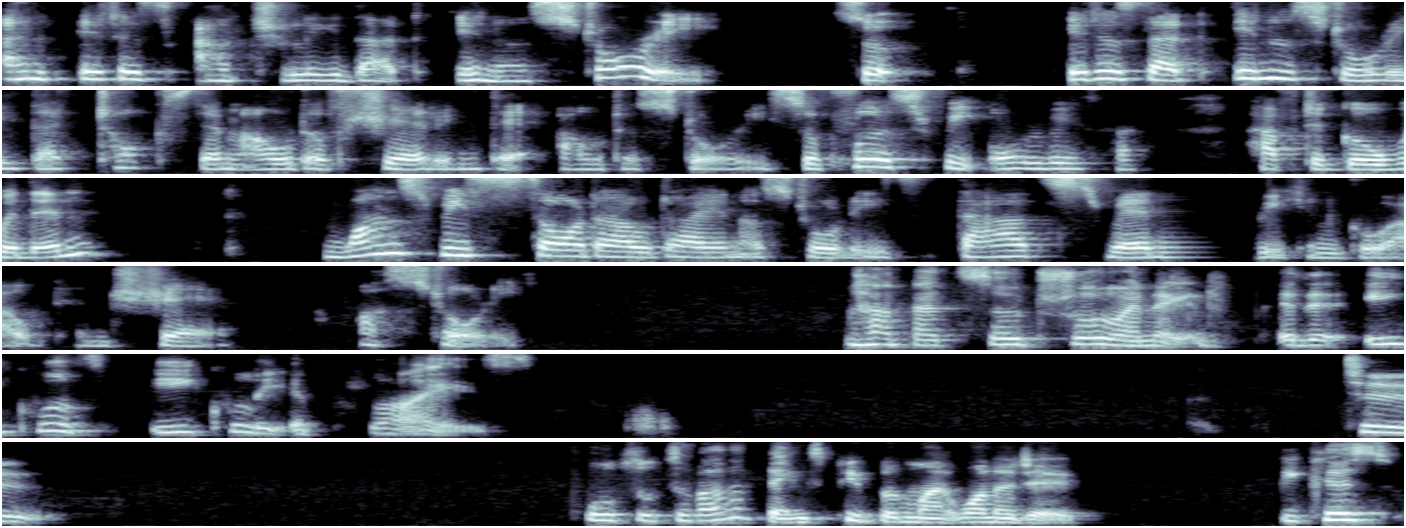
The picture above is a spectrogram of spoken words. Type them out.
And it is actually that inner story. So it is that inner story that talks them out of sharing their outer story. So, first, we always have to go within once we sort out our inner stories, that's when we can go out and share our story. Ah, that's so true, and it, it equals equally applies to all sorts of other things people might want to do, because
